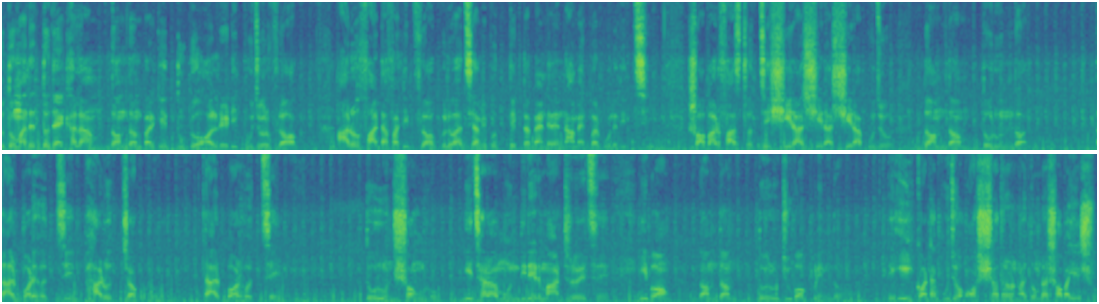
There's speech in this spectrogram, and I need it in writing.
তো তোমাদের তো দেখালাম দমদম পার্কের দুটো অলরেডি পুজোর ভ্লগ আরও ফাটাফাটি ভ্লগগুলো আছে, আমি প্রত্যেকটা প্যান্ডেলের নাম একবার বলে দিচ্ছি। সবার ফার্স্ট হচ্ছে সেরা সেরা সেরা পুজো, দমদম তরুণ দল। তারপরে হচ্ছে ভারত চক্র। তারপর হচ্ছে তরুণ সংঘ। এছাড়া মন্দিরের মাঠ রয়েছে এবং দমদম তরু, যুবকবৃন্দ। তো এই কটা পুজো অসাধারণ হয়, তোমরা সবাই এসো।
